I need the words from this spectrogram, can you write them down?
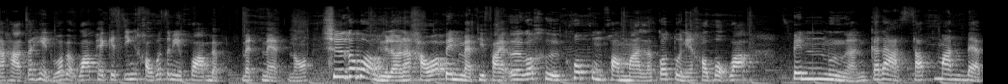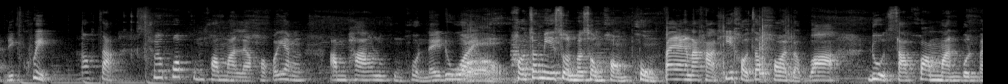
นะคะ จะเห็นว่าแบบว่า packaging เขาก็จะมีความแบบ matte matte เนาะ ชื่อก็บอกอยู่แล้วนะคะว่าเป็น mattifier ก็คือควบคุมความมัน แล้วก็ตัวนี้เขาบอกว่าเป็นเหมือนกระดาษซับมันแบบ liquid นอกจาก ช่วยควบคุมความมันแล้วเขาก็ยังอำพรางรูขุมขนได้ด้วยเขาจะมีส่วนผสมของผงแป้งนะคะ ที่เขาจะคอยแบบว่าดูดซับความมันบนใบ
